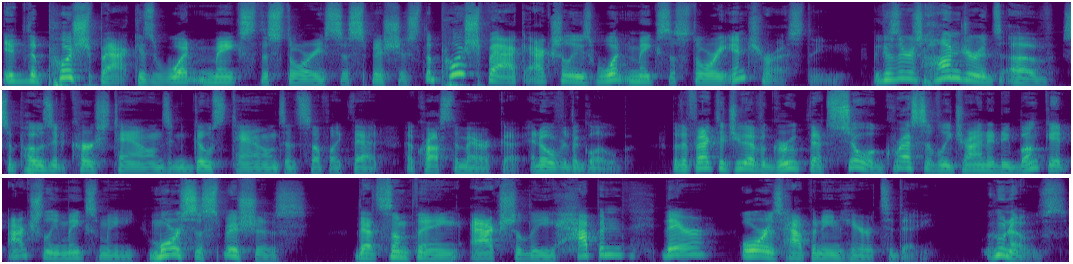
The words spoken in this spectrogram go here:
it, the pushback is what makes the story suspicious. The pushback actually is what makes the story interesting. Because there's hundreds of supposed cursed towns and ghost towns and stuff like that across America and over the globe. But the fact that you have a group that's so aggressively trying to debunk it actually makes me more suspicious that something actually happened there or is happening here today. Who knows?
